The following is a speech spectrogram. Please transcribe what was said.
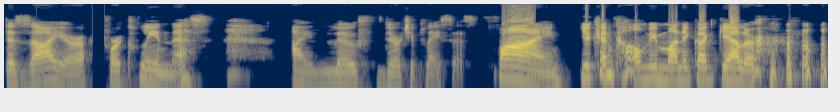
desire for cleanness. I loathe dirty places. Fine, you can call me Monica Geller.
